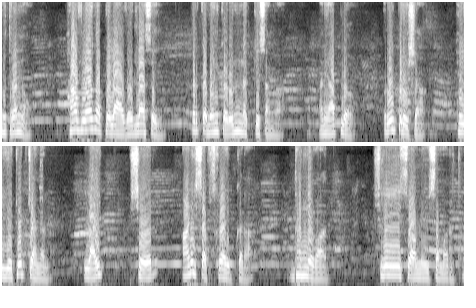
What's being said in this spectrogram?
मित्रांनो हा व्लॉग आपल्याला आवडला असेल तर कमेंट करून नक्की सांगा. आणि आपलं रूपरेषा हे यूट्यूब चॅनल लाईक शेअर आणि सबस्क्राईब करा. धन्यवाद. श्री स्वामी समर्थ.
